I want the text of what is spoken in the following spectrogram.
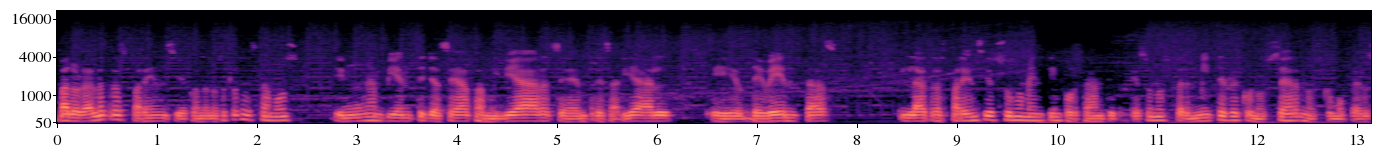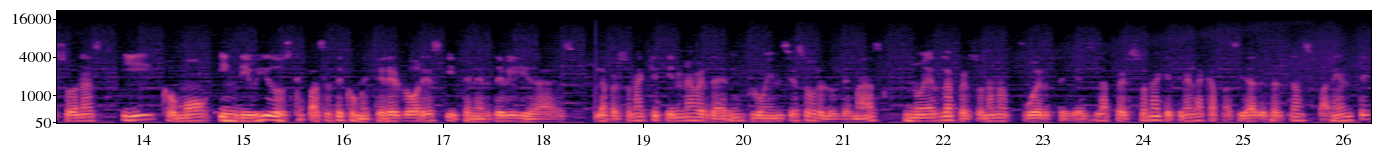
valorar la transparencia. Cuando nosotros estamos en un ambiente ya sea familiar, sea empresarial, eh, de ventas, la transparencia es sumamente importante porque eso nos permite reconocernos como personas y como individuos capaces de cometer errores y tener debilidades. La persona que tiene una verdadera influencia sobre los demás no es la persona más fuerte, es la persona que tiene la capacidad de ser transparente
